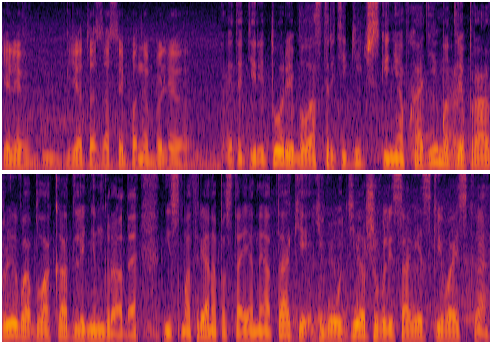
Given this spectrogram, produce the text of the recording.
или где-то засыпаны были эта территория была стратегически необходима для прорыва блокад Ленинграда. Несмотря на постоянные атаки, его удерживали советские войска.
